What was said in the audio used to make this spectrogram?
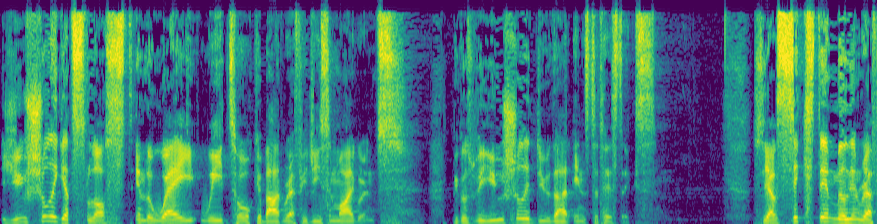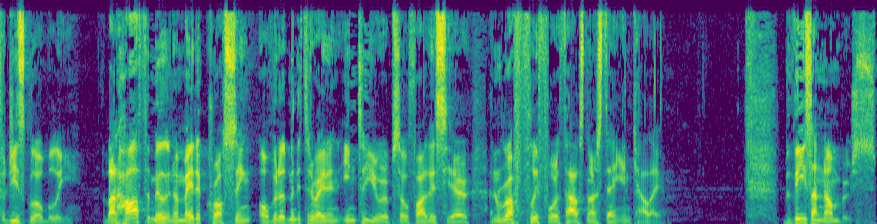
usually gets lost in the way we talk about refugees and migrants, because we usually do that in statistics. So you have 60 million refugees globally, about half a million have made a crossing over the Mediterranean into Europe so far this year, and roughly 4,000 are staying in Calais. But these are numbers.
